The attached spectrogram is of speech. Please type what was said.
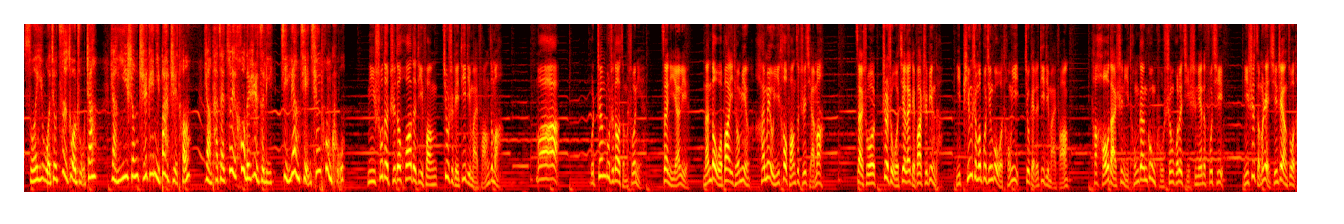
所以我就自作主张，让医生只给你爸止疼，让他在最后的日子里尽量减轻痛苦。你说的值得花的地方，就是给弟弟买房子吗？妈，我真不知道怎么说你。在你眼里，难道我爸一条命还没有一套房子值钱吗？再说，这是我借来给爸治病的，你凭什么不经过我同意就给了弟弟买房？他好歹是你同甘共苦生活了几十年的夫妻，你是怎么忍心这样做的？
